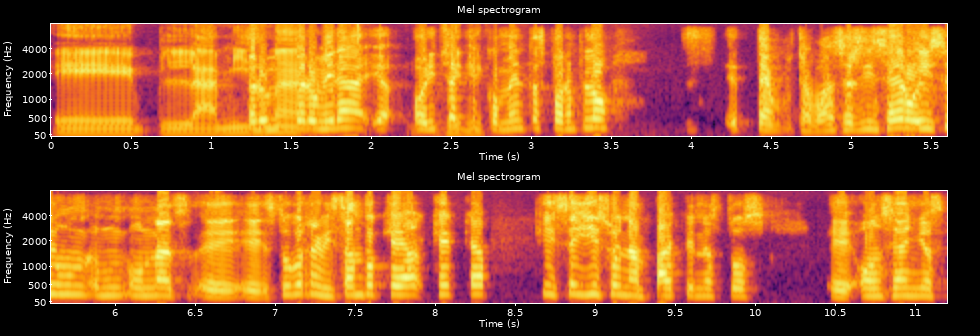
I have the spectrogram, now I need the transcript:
Eh, la misma... Pero, mira, eh, ahorita que comentas, por ejemplo, eh, te, voy a ser sincero, hice unas, estuve revisando qué, qué, qué, se hizo en AMPAC en estos 11 eh, años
